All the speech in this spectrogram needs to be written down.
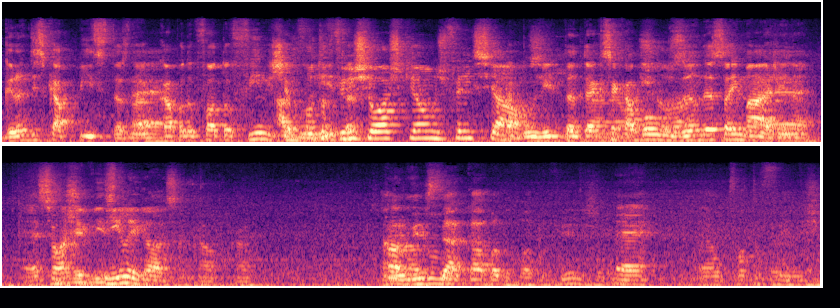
grandes capistas. Na É. capa do Photo Finish A é bonita. Photo Finish eu acho que é um diferencial. É bonito, tanto é que assim, você acabou usando essa imagem, é, né? Essa eu acho revista. bem legal essa capa, cara. A revista do- é a capa do Photo Finish? É, é o Photo Finish.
